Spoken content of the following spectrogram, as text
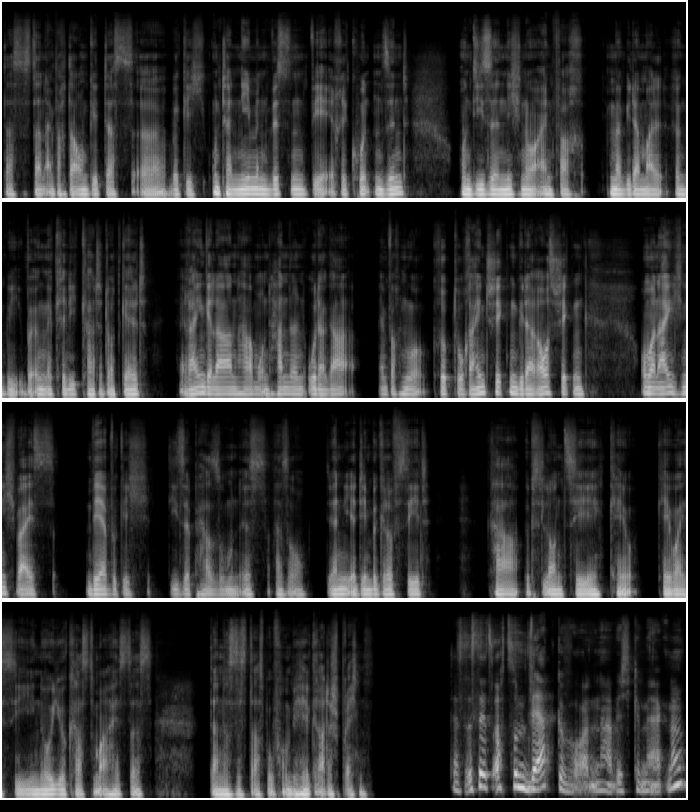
dass es dann einfach darum geht, dass äh, wirklich Unternehmen wissen, wer ihre Kunden sind und diese nicht nur einfach immer wieder mal irgendwie über irgendeine Kreditkarte dort Geld reingeladen haben und handeln oder gar einfach nur Krypto reinschicken, wieder rausschicken und man eigentlich nicht weiß, wer wirklich diese Person ist. Also wenn ihr den Begriff seht, KYC, KYC, Know Your Customer heißt das, dann ist es das, wovon wir hier gerade sprechen. Das ist jetzt auch zum Wert geworden, habe ich gemerkt. Ne?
